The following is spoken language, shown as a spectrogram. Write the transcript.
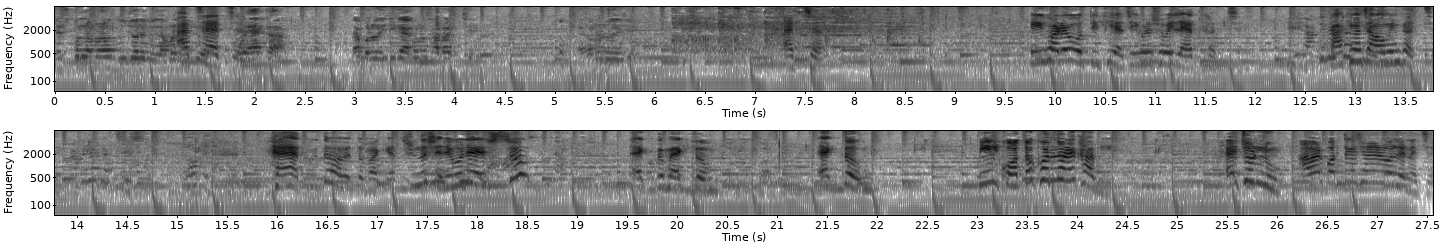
শেষ করলাম আমরা দুজনে মিলে আমরা আচ্ছা, আচ্ছা। একা। তারপর ওইদিকে এখনও সারাচ্ছে। এখনও রয়েছে। আচ্ছা। এই ঘরে অতিথি আছে এই ঘরে সবাই ল্যাদ খাচ্ছে। কাকিমা চাউমিন খাচ্ছে। হ্যাঁ তুলতে হবে তোমাকে। এত সুন্দর সেজে গুজে এসছো? একদম একদম। একদম। নীল, কতক্ষণ ধরে খাবি? এই চন্নু, আবার কোথেকে ছেড়ে রোল এনেছে।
